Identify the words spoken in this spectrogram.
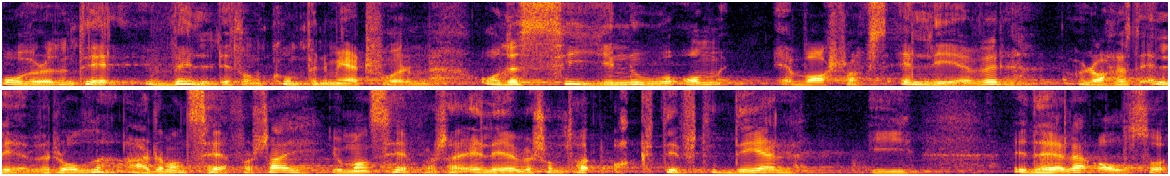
overordnet del veldig sånn komprimert form. Og det sier noe om hva slags elever, hva slags eleverrolle er det man ser for seg. Jo, man ser for seg elever som tar aktivt del i, i det hele, altså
